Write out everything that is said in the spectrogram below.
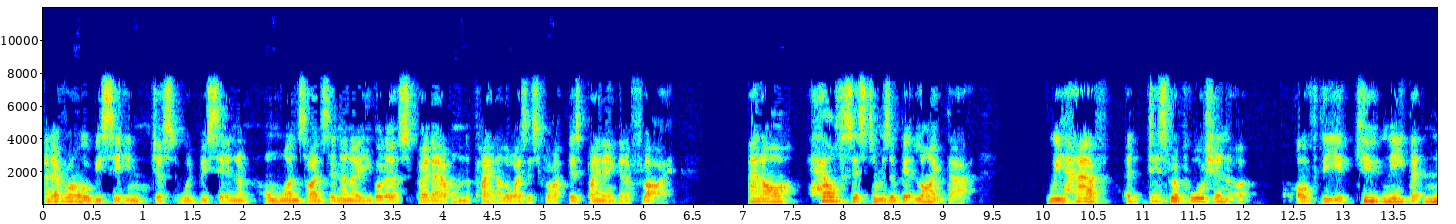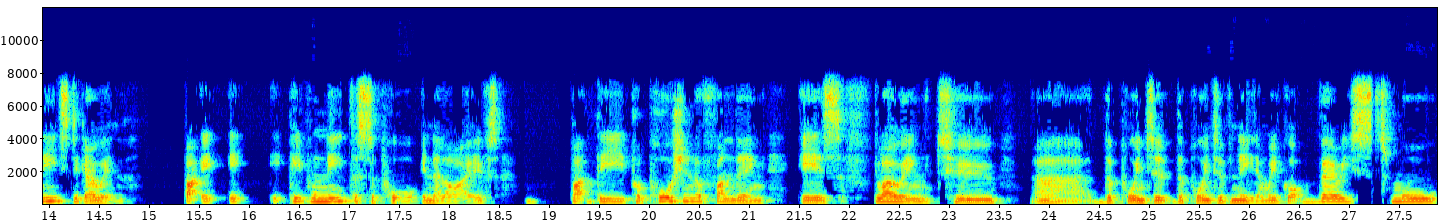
and everyone would be sitting just would be sitting on one side and say, no, no, you've got to spread out on the plane, otherwise this flight, this plane ain't going to fly. And our health system is a bit like that. We have a disproportion of, of the acute need that needs to go in, but it, it, it, people need the support in their lives, but the proportion of funding is flowing to uh, the point of the point of need, and we've got very small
